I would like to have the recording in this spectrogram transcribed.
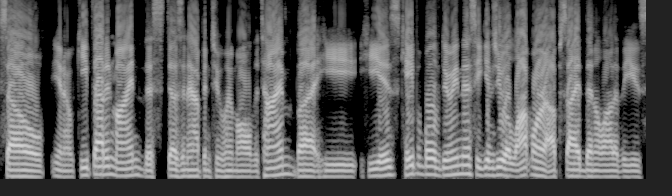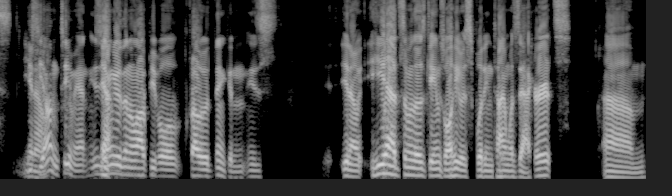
So, you know, keep that in mind. This doesn't happen to him all the time, but he he is capable of doing this. He gives you a lot more upside than a lot of these, you he's know. young too, man. He's Yeah. younger than a lot of people probably would think, and he's, you know, he had some of those games while he was splitting time with Zach Ertz. Um,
